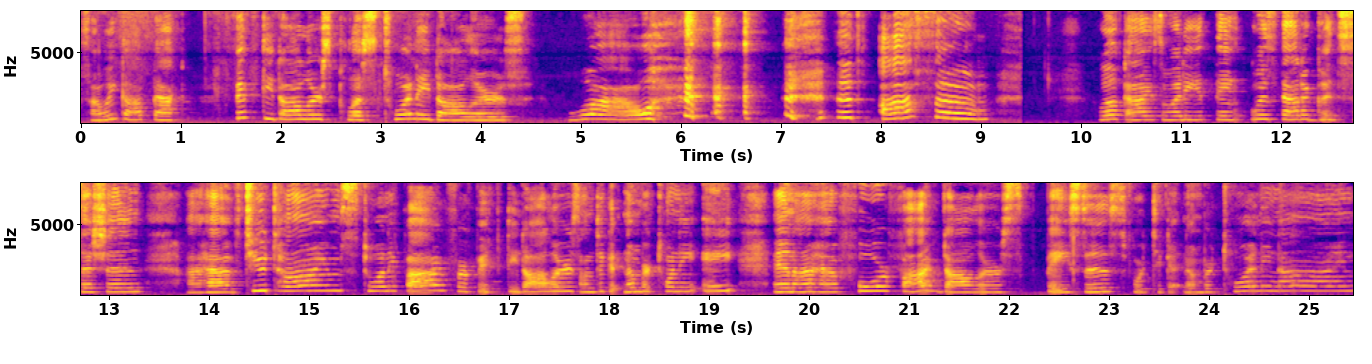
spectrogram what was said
So we got back $50 plus $20. Wow. That's awesome. Well, guys, what do you think? Was that a good session? I have two times 25 for $50 on ticket number 28, and I have four $5 spaces for ticket number 29.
